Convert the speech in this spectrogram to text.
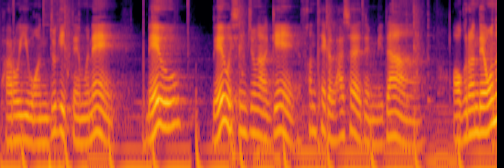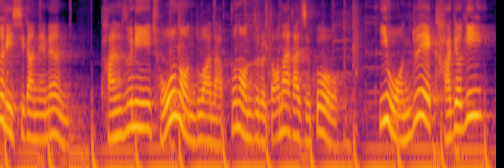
바로 이 원두기 때문에 매우 매우 신중하게 선택을 하셔야 됩니다. 어, 그런데 오늘 이 시간에는 단순히 좋은 원두와 나쁜 원두를 떠나 가지고 이 원두의 가격이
